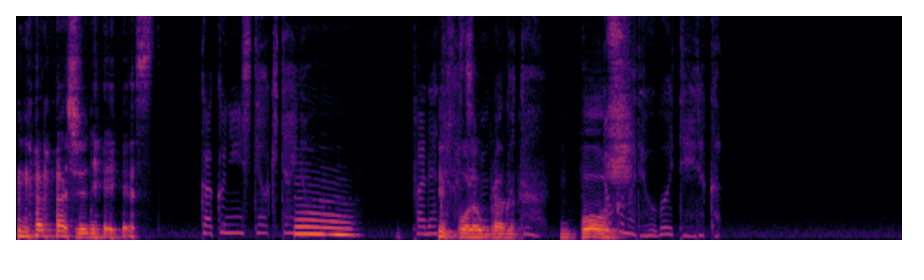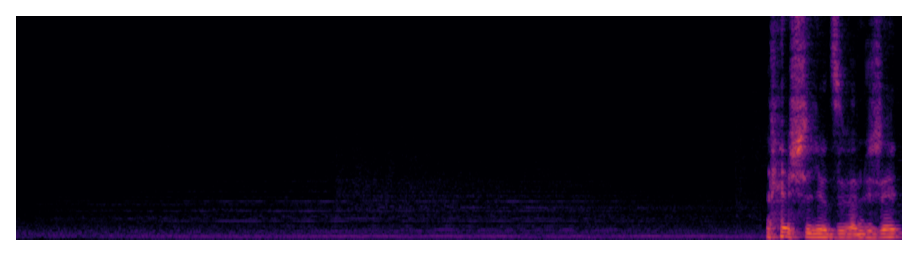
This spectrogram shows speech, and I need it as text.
Na razie nie jest. 確認しておきたいのあなたが自分のことをどこ.まで覚えているか Ja już się nie odzywam dzisiaj.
